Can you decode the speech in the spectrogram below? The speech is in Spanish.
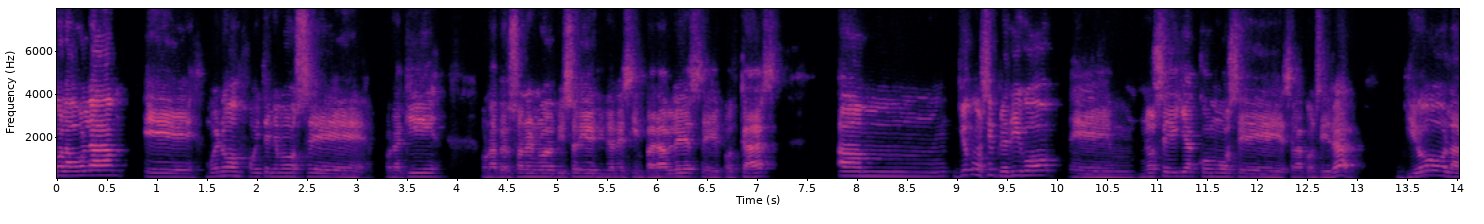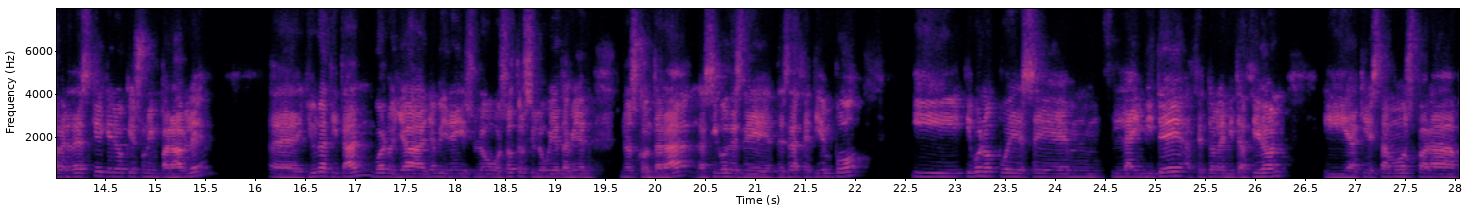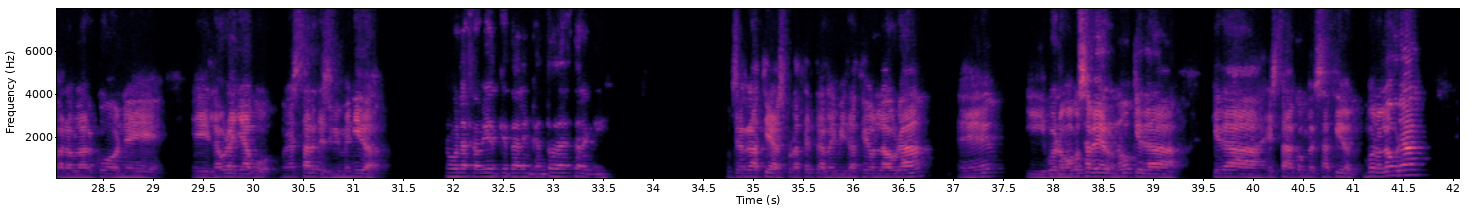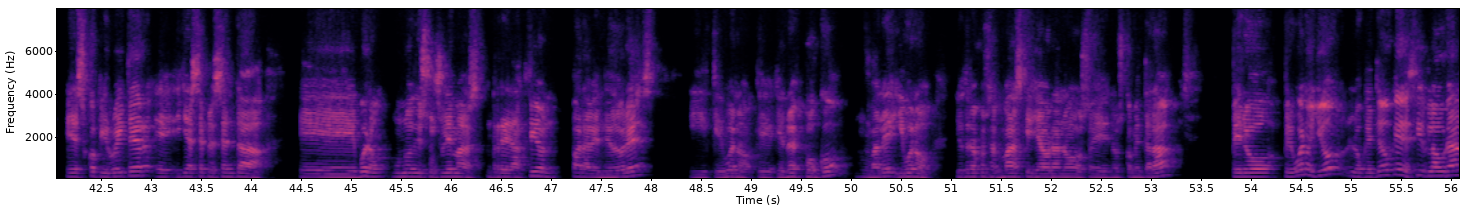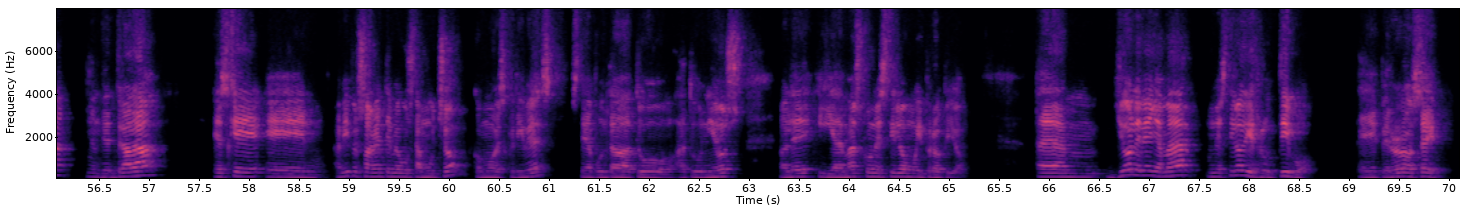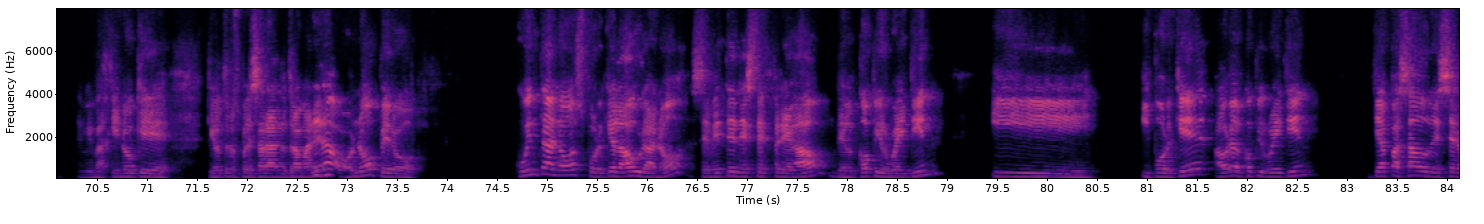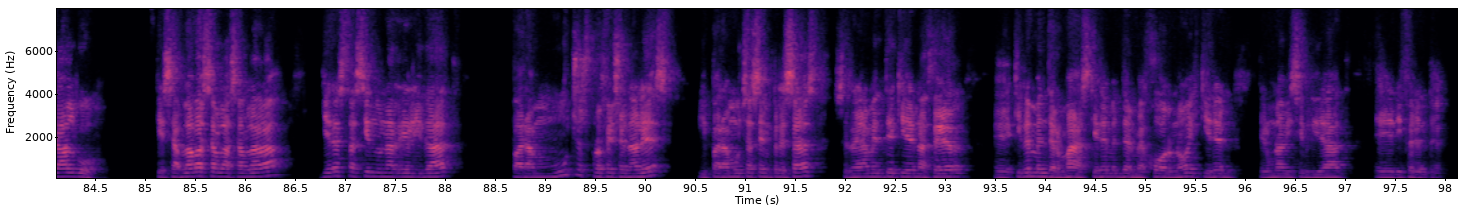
Hola, hola. Eh, bueno, hoy tenemos eh, por aquí una persona en un nuevo episodio de Titanes Imparables eh, podcast. Yo, como siempre digo, eh, no sé ella cómo se, se va a considerar. Yo, la verdad es que creo que es un imparable y una titán. Bueno, ya, ya miréis luego vosotros y luego ella también nos contará. La sigo desde, desde hace tiempo. Y, y bueno, pues em, la invité, aceptó la invitación y aquí estamos para, para hablar con eh, Laura Yago. Buenas tardes, bienvenida. Hola Javier, ¿qué tal? Encantada de estar aquí. Muchas gracias por aceptar la invitación, Laura. Eh, y bueno, vamos a ver, ¿no? Queda, queda esta conversación. Bueno, Laura es copywriter. eh, ella se presenta, bueno, uno de sus lemas, redacción para vendedores. Y que bueno, que, que no es poco, ¿vale? Y bueno, y otras cosas más que ella ahora nos, nos comentará. Pero, pero bueno, yo lo que tengo que decir, Laura, de entrada, es que eh, a mí personalmente me gusta mucho cómo escribes. Estoy apuntado a tu, a tu news, ¿vale? Y además con un estilo muy propio. Em, yo le voy a llamar un estilo disruptivo, eh, pero no lo sé. Me imagino que, que otros pensarán de otra manera o no, pero cuéntanos por qué Laura, ¿no? Se mete en este fregado del copywriting y, y por qué ahora el copywriting ya ha pasado de ser algo que se hablaba, se hablaba, se hablaba, y ahora está siendo una realidad para muchos profesionales y para muchas empresas si realmente quieren hacer, eh, quieren vender más, quieren vender mejor, ¿no? Y quieren tener una visibilidad eh, diferente.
